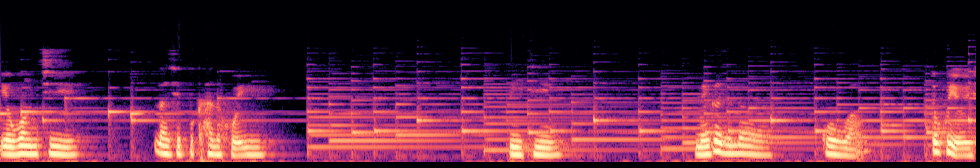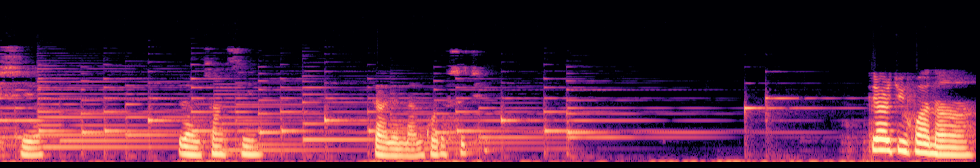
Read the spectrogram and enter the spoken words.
也忘记那些不堪的回忆。毕竟，每个人的过往。都会有一些让人伤心、让人难过的事情。第二句话呢？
